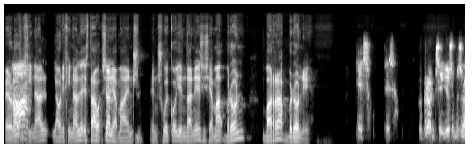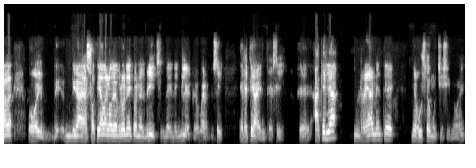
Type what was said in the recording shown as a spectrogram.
Pero la ah. original, la original está, se llama en, en, sueco y en danés y se llama Bron barra Brone. Eso, esa. Bron, sí, yo se me sonaba, o mira, asociaba lo de Brone con el bridge de, inglés, pero bueno, sí, efectivamente, sí. Eh, aquella realmente me gustó muchísimo. ¿eh?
